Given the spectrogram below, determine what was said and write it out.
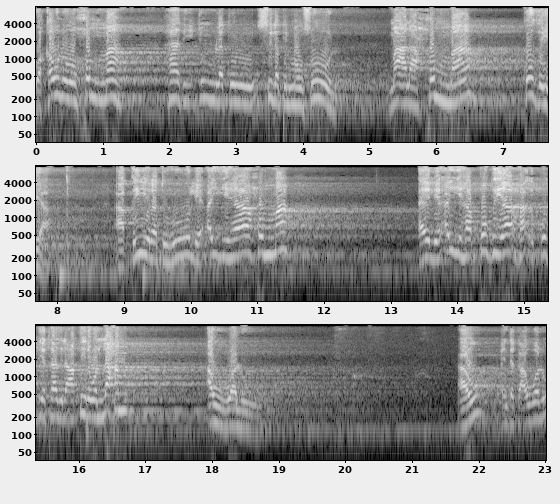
وقوله حمى هذه جملة صلة الموصول معنى حمى قضي عقيرته لأيها حمى أي لأيها قضي قضيت هذه العقيرة واللحم أول. أو عندك أول؟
